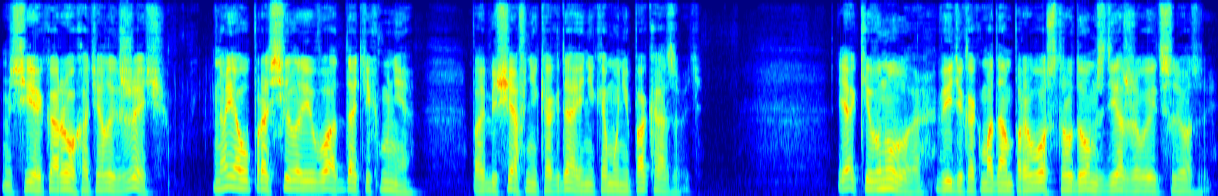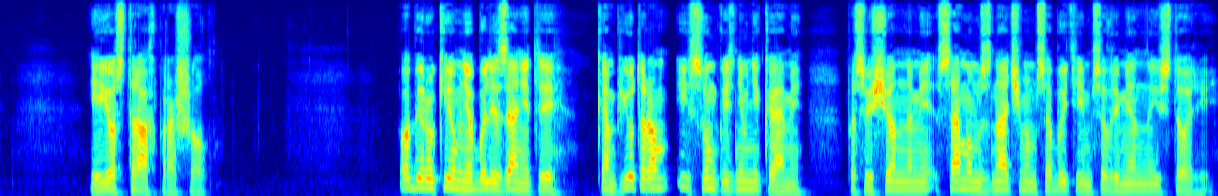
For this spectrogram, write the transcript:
Мсье Каро хотел их сжечь, но я упросила его отдать их мне, пообещав никогда и никому не показывать. Я кивнула, видя, как мадам Прево с трудом сдерживает слезы. Ее страх прошел. Обе руки у меня были заняты компьютером и сумкой с дневниками, посвященными самым значимым событиям современной истории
